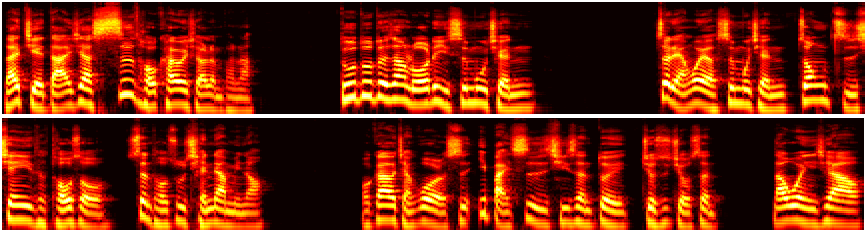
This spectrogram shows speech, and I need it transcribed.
来解答一下狮头开胃小冷盘啦。嘟嘟对上萝莉是目前这两位啊，是目前中职现役的投手胜投数前两名哦。我刚刚讲过了，是一百四十七胜对九十九胜。那问一下哦，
